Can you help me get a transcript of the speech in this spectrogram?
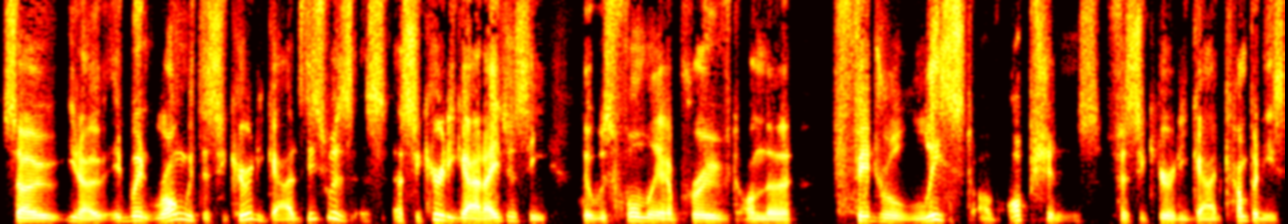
so you know it went wrong with the security guards this was a security guard agency that was formally approved on the federal list of options for security guard companies.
